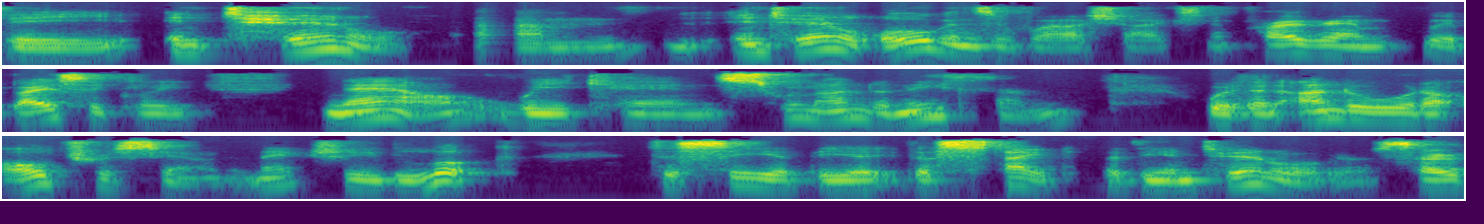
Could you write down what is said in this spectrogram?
the internal um, internal organs of whale sharks in a program where basically now we can swim underneath them with an underwater ultrasound and actually look to see at the, the state of the internal organs. So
